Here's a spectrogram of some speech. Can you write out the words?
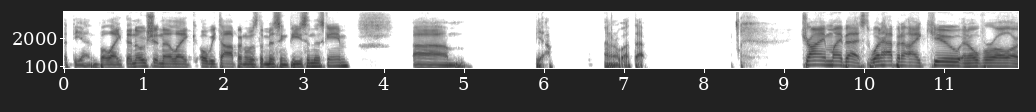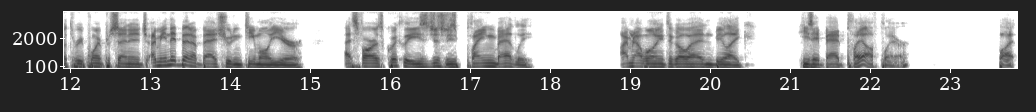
at the end, but like the notion that like Obi Toppin was the missing piece in this game, um, yeah, I don't know about that. Trying my best. What happened to IQ and overall our three point percentage? I mean, they've been a bad shooting team all year. As far as quickly, he's just he's playing badly. I'm not willing to go ahead and be like, he's a bad playoff player, but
